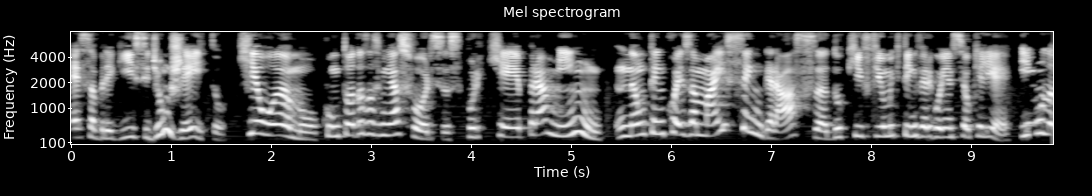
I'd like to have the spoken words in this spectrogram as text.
essa breguice de um jeito que eu amo com todas as minhas forças, porque pra mim não tem coisa mais sem graça do que filme que tem vergonha de ser o que ele é. E Mulan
